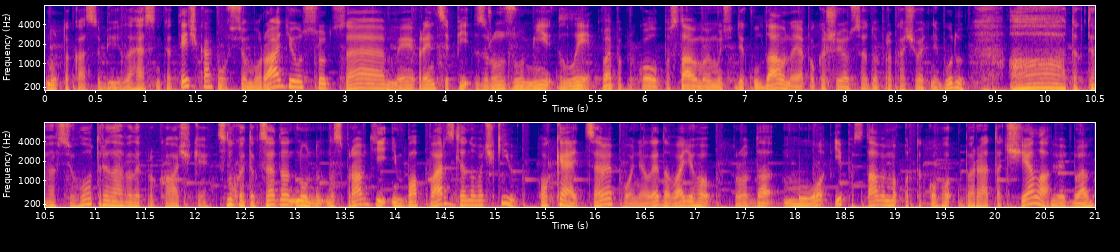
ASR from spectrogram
ну, така собі легесенька тичка. По всьому радіусу, це ми, в принципі, зрозуміли. Давай по приколу поставимо йому сюди кулдаун, а я поки що його все одно прокачувати не буду. А, так тебе всього три левели прокачки. Слухай, так це ну насправді імба перс для новачків. Окей, це ми поняли. Давай його продамо і поставимо от такого берета чела. Диви, бам.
